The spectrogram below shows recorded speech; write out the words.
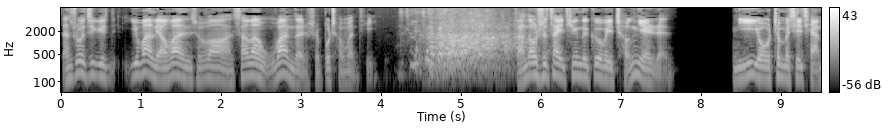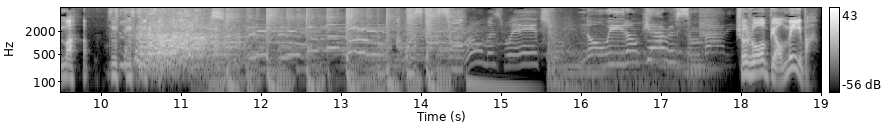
咱说这个一万两万是吧？三万五万的是不成问题。反倒是在听的各位成年人，你有这么些钱吗？说说我表妹吧，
